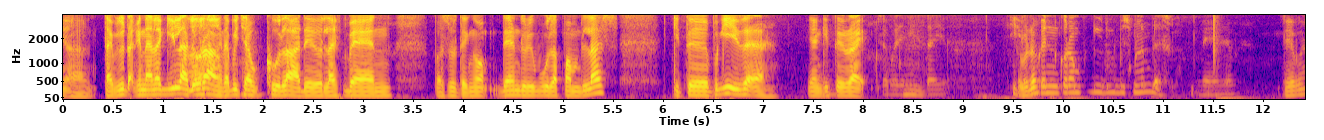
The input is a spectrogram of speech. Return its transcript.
uh, Time tu tak kenal lagi lah uh. orang Tapi macam cool lah Ada live band Lepas tu tengok Then 2018 Kita pergi Izzat lah Yang kita ride Siapa jadi saya? Eh, Apa bukan korang pergi 2019 ke? Dia apa?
